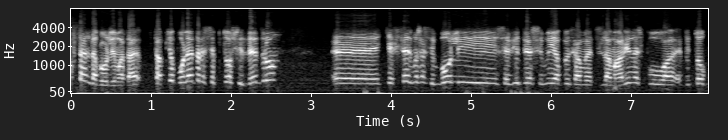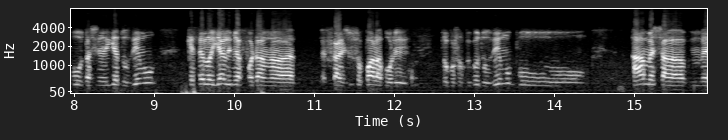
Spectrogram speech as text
Αυτά είναι τα προβλήματα. Τα πιο πολλά ήταν σε πτώση δέντρων ε, και χθες μέσα στην πόλη σε δύο-τρία σημεία που είχαμε τις λαμαρίνες που επιτόπου τα συνεργεία του Δήμου και θέλω για άλλη μια φορά να ευχαριστήσω πάρα πολύ το προσωπικό του Δήμου που άμεσα με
